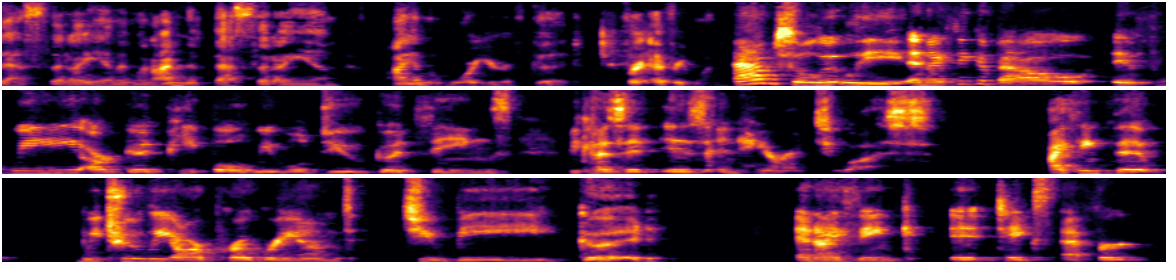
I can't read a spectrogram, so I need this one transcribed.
best that I am. And when I'm the best that I am, I am a warrior of good for everyone. Absolutely. And I think about if we are good people, we will do good things because it is inherent to us. I think that we truly are programmed to be good. And I think it takes effort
